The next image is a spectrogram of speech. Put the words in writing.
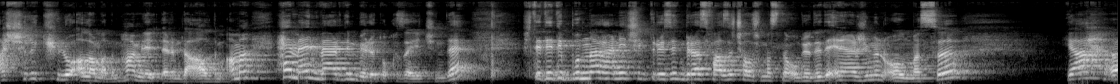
aşırı kilo alamadım. Hamileliklerimde aldım ama hemen verdim böyle 9 ay içinde. İşte dedi bunlar hani Schilddrüsen'in biraz fazla çalışmasına oluyor dedi. Enerjimin olması. Ya e,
